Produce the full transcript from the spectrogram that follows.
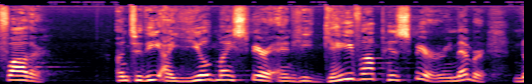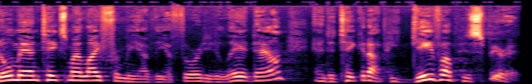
"Father." Unto thee I yield my spirit. And he gave up his spirit. Remember, no man takes my life from me. I have the authority to lay it down and to take it up. He gave up his spirit.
